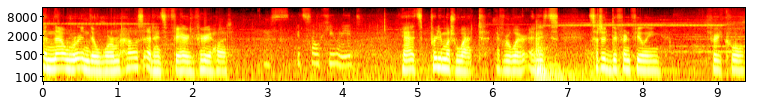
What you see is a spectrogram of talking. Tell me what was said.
And now we're in the warm house and it's very, very hot. Yes, it's so humid. Yeah, it's pretty much wet everywhere and it's such a different feeling. It's very cool.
